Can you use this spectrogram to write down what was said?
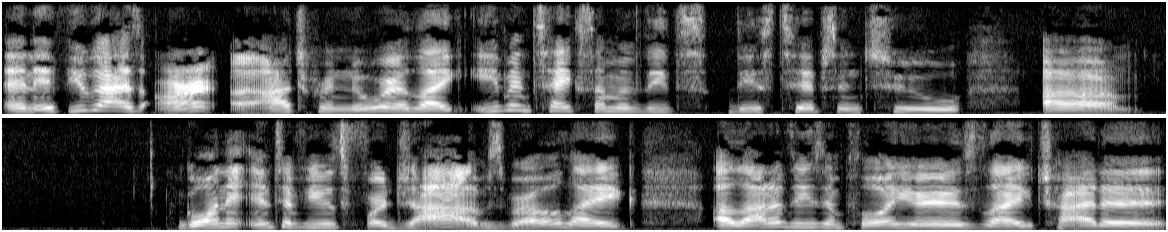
And if you guys aren't an entrepreneur, like even take some of these these tips into um going to interviews for jobs, bro. Like a lot of these employers like try to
